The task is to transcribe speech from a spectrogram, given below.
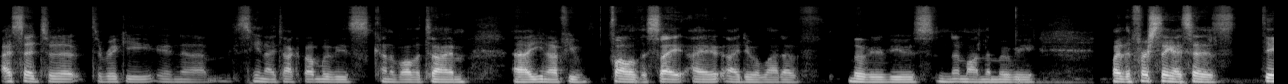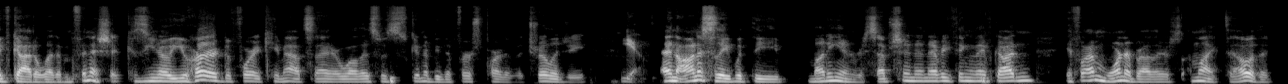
I said to to Ricky, and um, he and I talk about movies kind of all the time. Uh, you know, if you follow the site, I I do a lot of movie reviews and I'm on the movie. But the first thing I said is they've got to let him finish it. Because you know you heard before it came out Snyder well this was going to be the first part of the trilogy. Yeah. And honestly with the money and reception and everything they've gotten if I'm Warner Brothers I'm like oh, to hell with it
